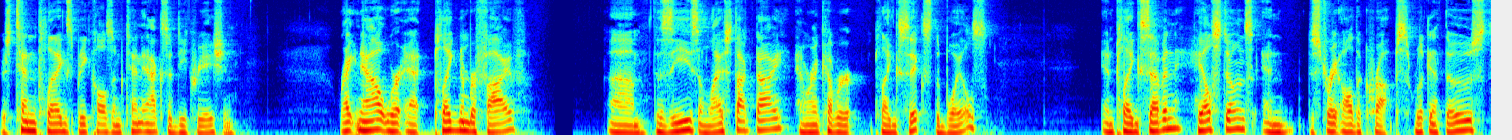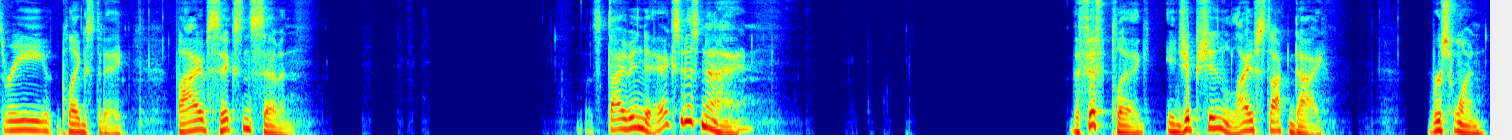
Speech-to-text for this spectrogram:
There's 10 plagues, but he calls them 10 acts of decreation. Right now, we're at plague number five, um, disease and livestock die, and we're going to cover plague six, the boils, and plague seven, hailstones, and destroy all the crops. We're looking at those three plagues today five, six, and seven. Let's dive into Exodus 9. The fifth plague, Egyptian livestock die. Verse 1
